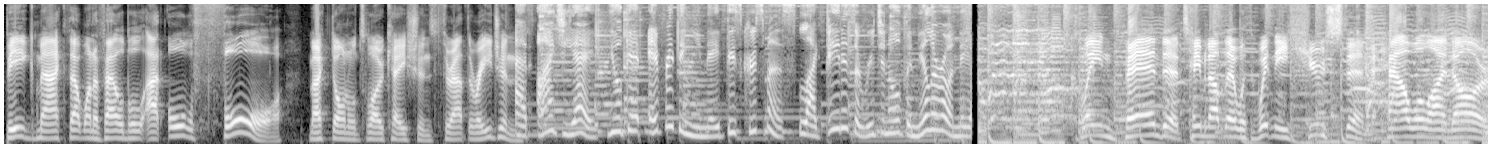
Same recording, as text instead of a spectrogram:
Big Mac. That one available at all four McDonald's locations throughout the region. At IGA, you'll get everything you need this Christmas, like Peter's Original Vanilla or Neo. Clean Bandit teaming up there with Whitney Houston. How will I know?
